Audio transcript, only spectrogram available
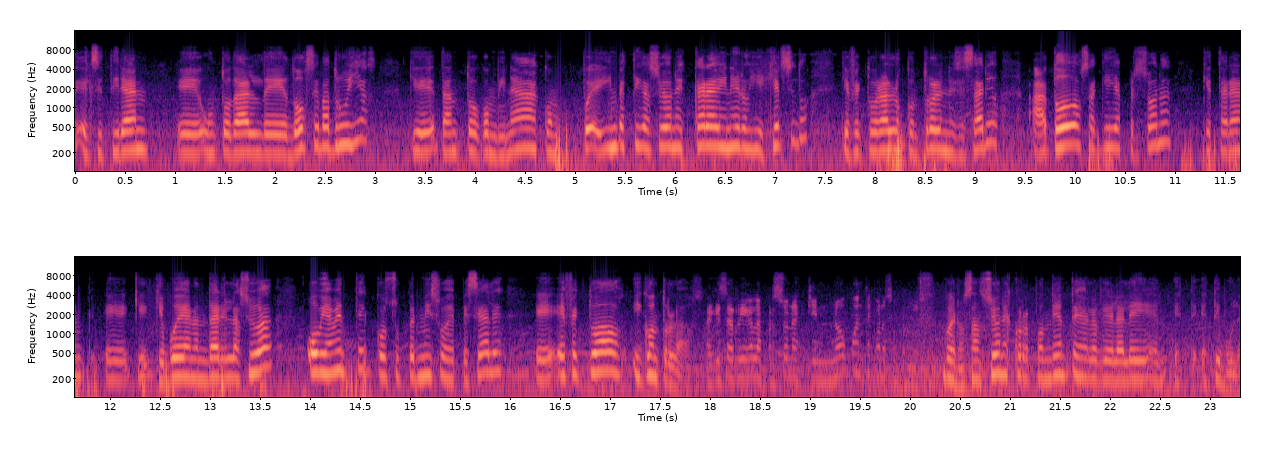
existirán eh, un total de 12 patrullas que tanto combinadas con pues, investigaciones, carabineros y ejército, que efectuarán los controles necesarios a todas aquellas personas que estarán, eh, que, puedan andar en la ciudad, obviamente con sus permisos especiales eh, efectuados y controlados. ¿A qué se arriesgan las personas que no cuenten con esos permisos? Bueno, sanciones correspondientes a lo que la ley estipula.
